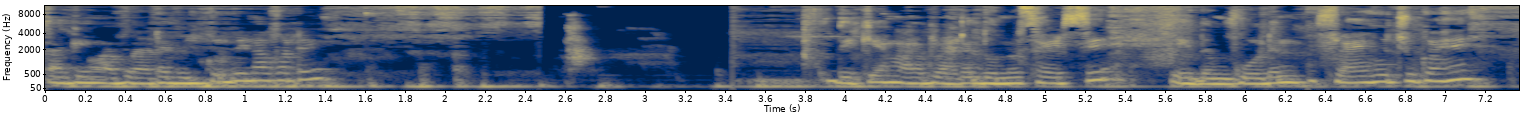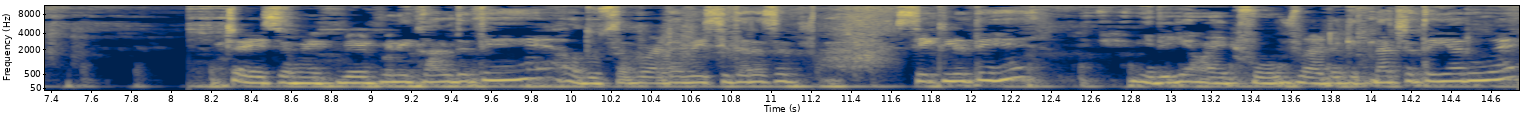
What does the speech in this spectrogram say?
ताकि हमारा पराठा बिल्कुल भी ना फटे। देखिए, हमारा पराठा दोनों साइड से एकदम गोल्डन फ्राई हो चुका है। चलिए इसे हम एक प्लेट में निकाल देते हैं और दूसरा पराठा भी इसी तरह से सेक लेते हैं। ये देखिए, हमारा एक पराठा कितना अच्छा तैयार हुआ है।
